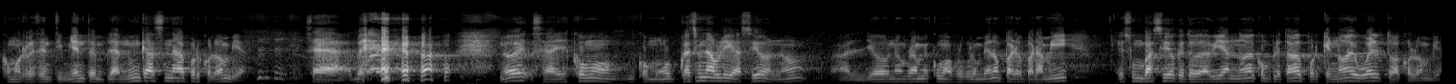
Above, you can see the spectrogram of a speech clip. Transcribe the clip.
como resentimiento, en plan, nunca haces nada por Colombia. O sea, ¿no? o sea es como, como casi una obligación, ¿no? Al yo nombrarme como afrocolombiano, pero para mí es un vacío que todavía no he completado porque no he vuelto a Colombia.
